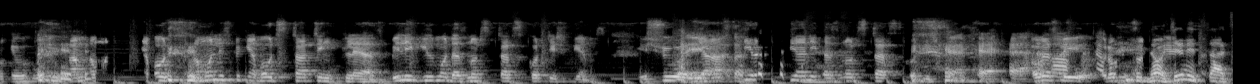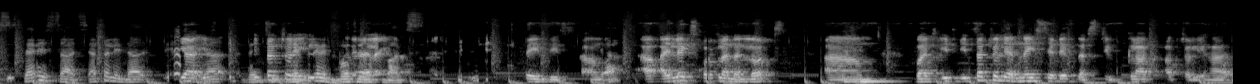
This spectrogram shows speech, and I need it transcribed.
Okay, I'm, I'm, only speaking about, I'm only speaking about starting players. Billy Gilmour does not start Scottish games. You sure? he yeah, wants to- Kieran Tierney does not start Scottish games. Obviously, Robinson. No, Tierney starts. Tierney starts. Actually, that. yeah, yeah, it's, they, it's actually. they play with both yeah, left like- backs. say this. Um, Yeah. I, I like Scotland a lot, um, but it, it's actually a nice headache that Steve Clarke actually has,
